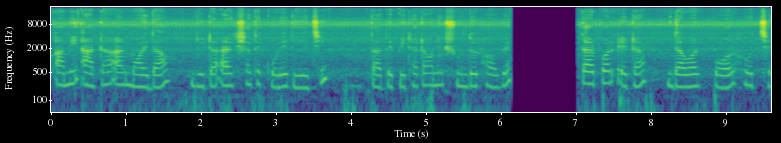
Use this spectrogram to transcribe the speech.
আমি আটা আর ময়দা দুইটা একসাথে করে দিয়েছি, তাতে পিঠাটা অনেক সুন্দর হবে। তারপর এটা দেওয়ার পর হচ্ছে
